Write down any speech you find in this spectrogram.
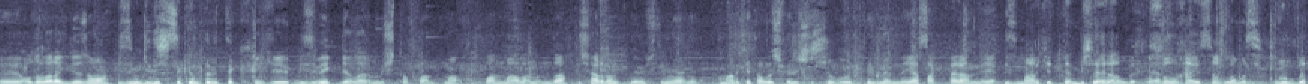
e, odalara gidiyoruz ama bizim gidiş sıkıntı bir tık. Çünkü bizi bekliyorlarmış toplantma, toplanma alanında. Dışarıdan demiştim yani market alışverişi şu bu bilmem ne yasak falan diye. Biz marketten bir şeyler aldık. Solkay saklaması buldu.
